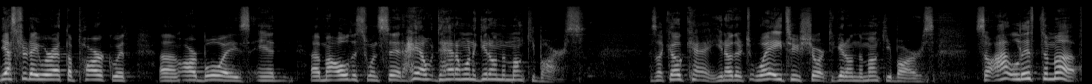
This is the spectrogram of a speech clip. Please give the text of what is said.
Yesterday, we were at the park with um, our boys, and uh, my oldest one said, Hey, Dad, I want to get on the monkey bars. I was like, Okay. You know, they're way too short to get on the monkey bars. So I lift him up,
